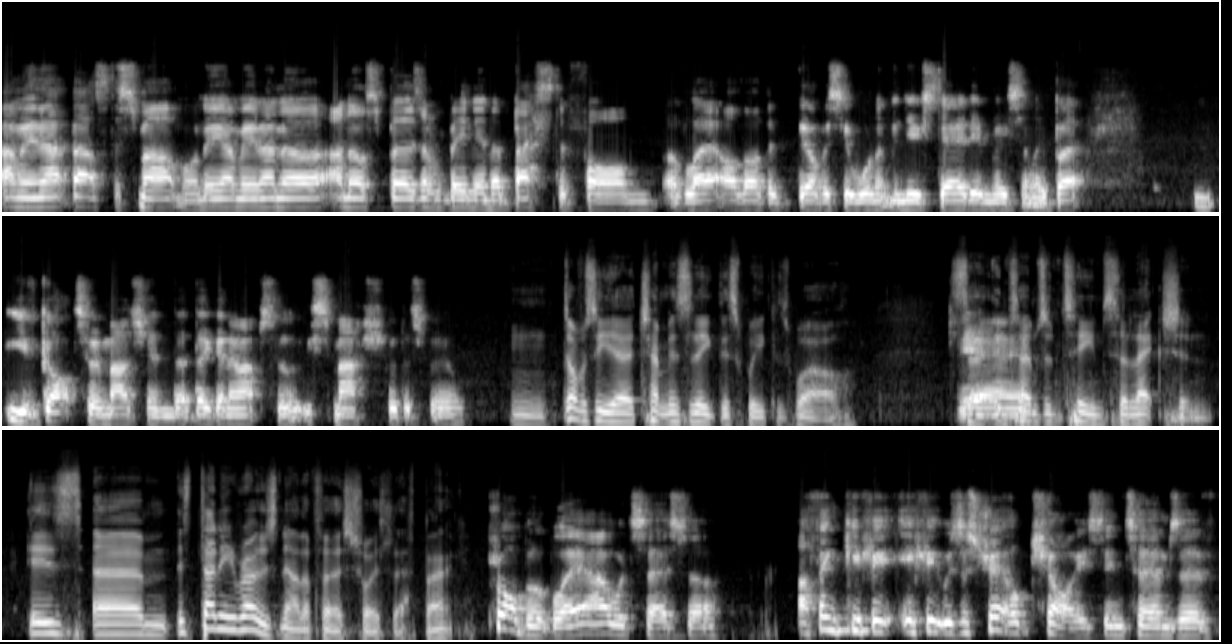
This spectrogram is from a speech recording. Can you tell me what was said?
I mean that that's the smart money. I mean I know I know Spurs haven't been in the best of form of late, although they, they obviously won at the new stadium recently. But you've got to imagine that they're going to absolutely smash Huddersfield. It's obviously uh, Champions League this week as well. So Yeah, in terms of team selection, is um, is Danny Rose now the first choice left back? Probably, I would say so. I think if it if it was a straight up choice in terms of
